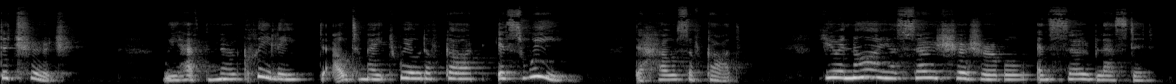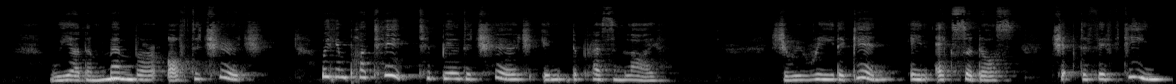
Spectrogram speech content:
the church. We have to know clearly the ultimate will of God is we, the house of God. You and I are so treasurable and so blessed. We are the member of the church. We can partake to build the church in the present life. Shall we read again in Exodus chapter 15,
